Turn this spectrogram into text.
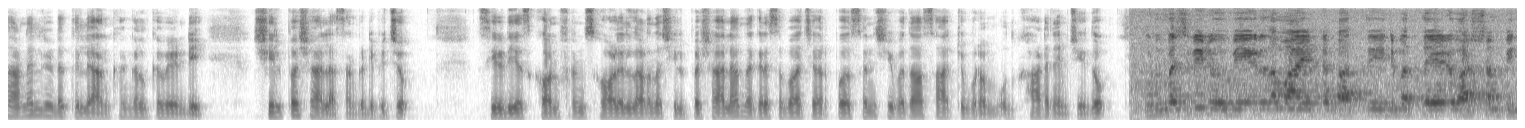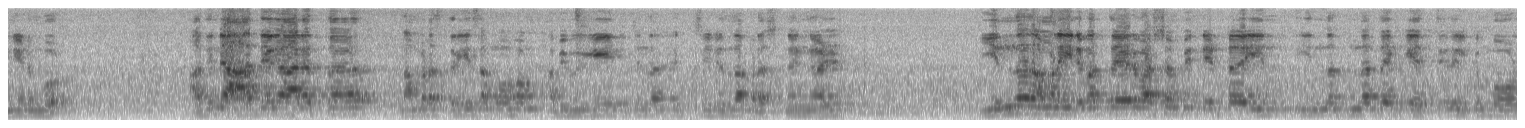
തണലിടത്തിലെ അംഗങ്ങൾക്ക് വേണ്ടി ശില്പശാല സംഘടിപ്പിച്ചു. സി ഡി എസ് കോൺഫറൻസ് ഹാളിൽ നടന്ന ശില്പശാല നഗരസഭാ ചെയർപേഴ്സൺ ശിവദാസ് ആറ്റുപുറം ഉദ്ഘാടനം ചെയ്തു. കുടുംബശ്രീ രൂപീകൃതമായിട്ട് പത്ത് ഇരുപത്തേഴ് വർഷം പിന്നിടുമ്പോൾ അതിന്റെ ആദ്യകാലത്ത് നമ്മുടെ സ്ത്രീ സമൂഹം അഭിമുഖീകരിച്ചിരുന്ന പ്രശ്നങ്ങൾ ഇന്ന് നമ്മൾ ഇരുപത്തേഴ് വർഷം പിന്നിട്ട് ഇന്ന് ഇന്ന് ഇന്നത്തേക്ക് എത്തി നിൽക്കുമ്പോൾ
